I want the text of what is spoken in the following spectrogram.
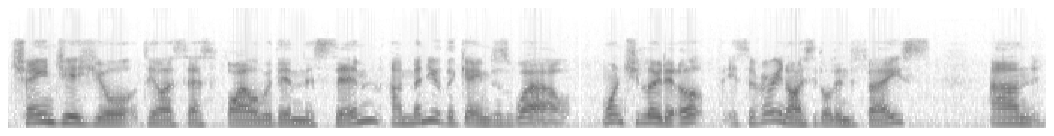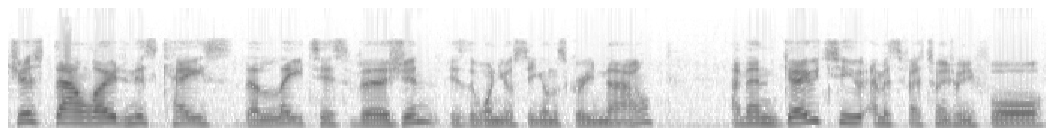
changes your DLSS file within the sim and many other games as well. Once you load it up, it's a very nice little interface and just download, in this case, the latest version is the one you're seeing on the screen now. And then go to MSFS 2024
